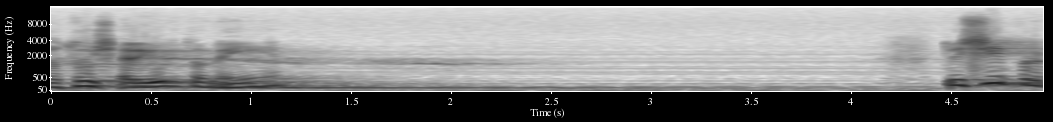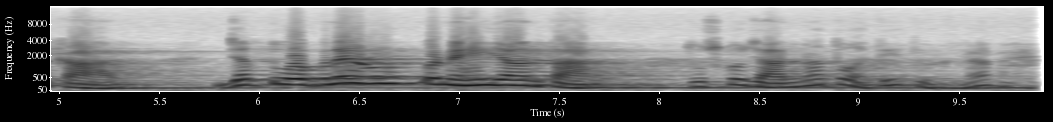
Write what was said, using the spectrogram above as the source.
तो तू शरीर तो नहीं है। तो इसी प्रकार, जब तू अपने रूप को नहीं जानता तो उसको जानना तो अति दुर्लभ है।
